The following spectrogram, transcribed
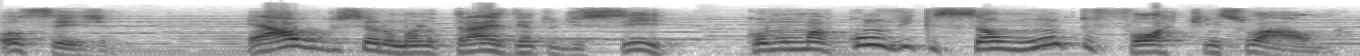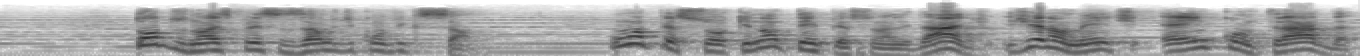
ou seja, é algo que o ser humano traz dentro de si como uma convicção muito forte em sua alma. Todos nós precisamos de convicção uma pessoa que não tem personalidade geralmente é encontrada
